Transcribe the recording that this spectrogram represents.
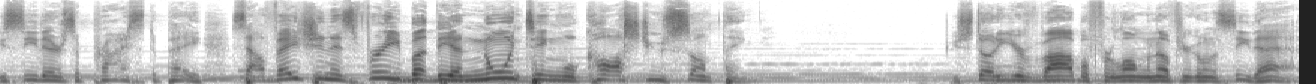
You see, there's a price to pay. Salvation is free, but the anointing will cost you something. If you study your Bible for long enough, you're going to see that.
